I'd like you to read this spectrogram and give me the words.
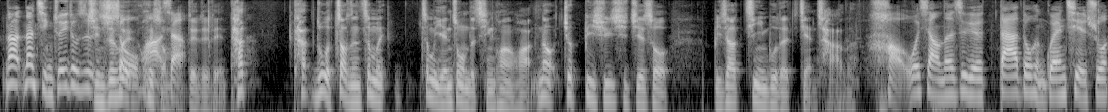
那那颈椎就是颈椎会会手麻。对对对，它它如果造成这么这么严重的情况的话，那就必须去接受。比较进一步的检查了。好，我想呢，这个大家都很关切，说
